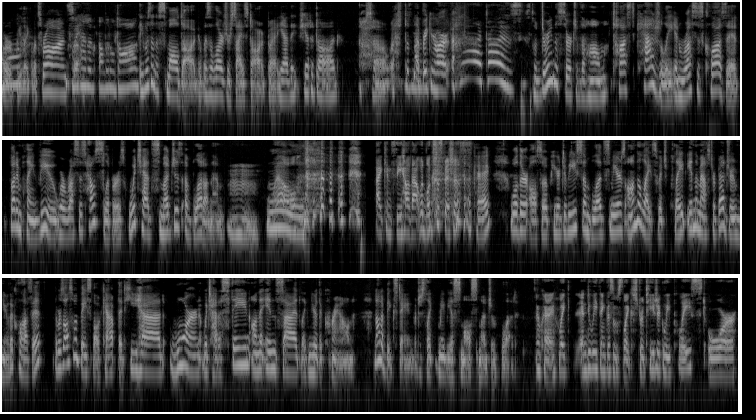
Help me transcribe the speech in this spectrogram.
or be like, what's wrong? so they had a, a little dog. it wasn't a small dog, it was a larger sized dog, but yeah, they, she had a dog. So, doesn't that break your heart? Yeah, it does. So during the search of the home, tossed casually in Russ's closet, but in plain view, were Russ's house slippers, which had smudges of blood on them. Mm. Well. I can see how that would look suspicious. okay. Well, there also appeared to be some blood smears on the light switch plate in the master bedroom near the closet. There was also a baseball cap that he had worn, which had a stain on the inside, like near the crown. Not a big stain, but just like maybe a small smudge of blood. okay, like, and do we think this was like strategically placed or?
